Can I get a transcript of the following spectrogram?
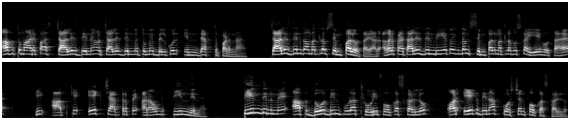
अब तुम्हारे पास 40 दिन है और 40 दिन में तुम्हें बिल्कुल इन डेप्थ पढ़ना है। 40 दिन का मतलब सिंपल होता है यार। अगर 45 दिन भी है तो एकदम सिंपल मतलब उसका यह होता है कि आपके एक चैप्टर पे अराउंड तीन दिन है। तीन दिन में आप दो दिन पूरा थ्योरी फोकस कर लो और एक दिन आप क्वेश्चन फोकस कर लो।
